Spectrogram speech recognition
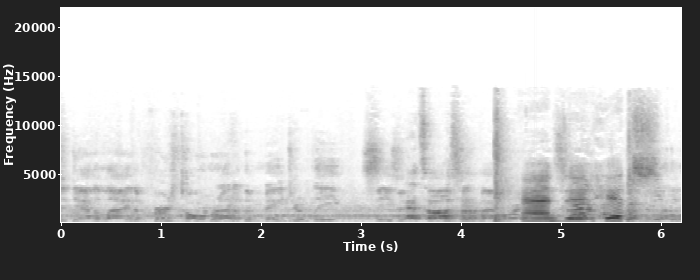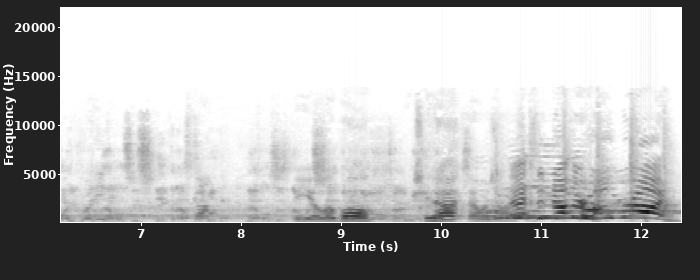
it. It down the line. The first home run of the major league season. That's awesome. hit by Jorge And it hits the way, Graig Nettles, he's sneaking up on you. Nettles is the number yellow ball. on the all-time See that? That was. awesome. That's another home run!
